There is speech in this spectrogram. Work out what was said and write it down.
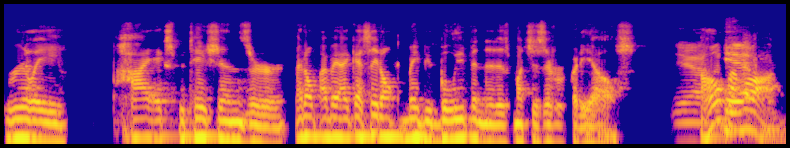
really high expectations, or I don't. I mean, I guess I don't maybe believe in it as much as everybody else. Yeah, I hope Yeah. I'm wrong.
